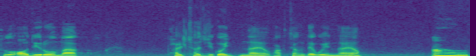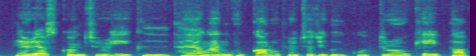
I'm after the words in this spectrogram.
to 어디로 막 펼쳐지고 있나요? 확장되고 있나요? 어, various country 그 다양한 국가로 펼쳐지고 있고 through K-pop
